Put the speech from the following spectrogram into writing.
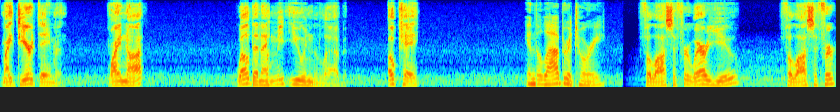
my dear Damon. Why not? Well then I'll meet you in the lab. Okay. In the laboratory, Philosopher, where are you? Philosopher?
